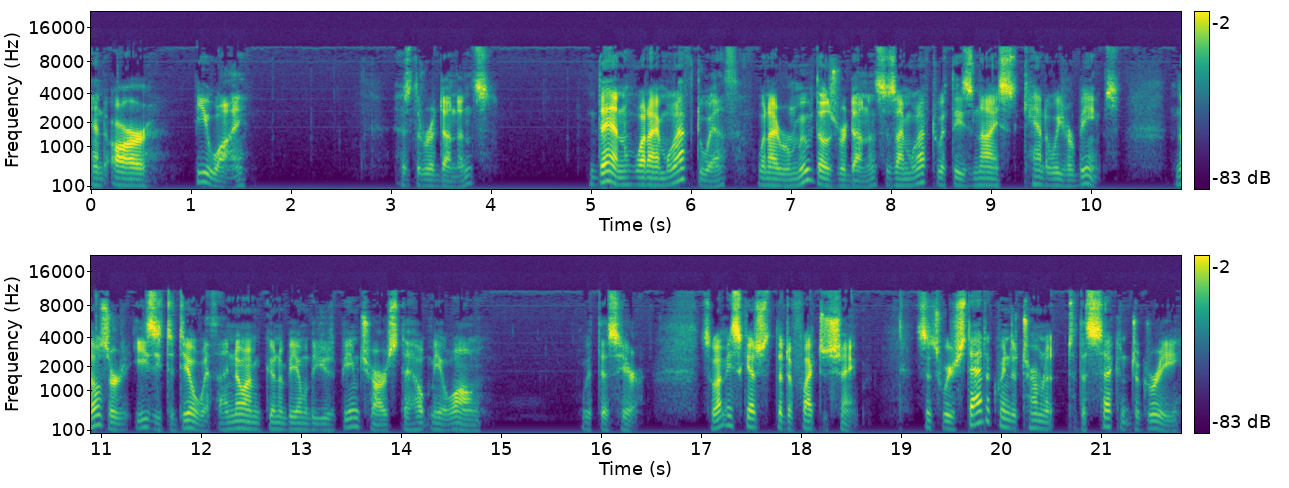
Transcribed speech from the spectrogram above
and RBY, as the redundants. Then what I'm left with, when I remove those redundants, is I'm left with these nice cantilever beams. Those are easy to deal with. I know I'm going to be able to use beam charts to help me along with this here. So let me sketch the deflected shape. Since we're statically indeterminate to the second degree,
